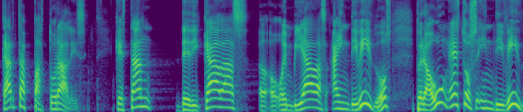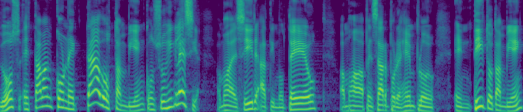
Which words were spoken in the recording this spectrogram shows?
cartas pastorales que están dedicadas eh, o enviadas a individuos, pero aún estos individuos estaban conectados también con sus iglesias. Vamos a decir a Timoteo, vamos a pensar, por ejemplo, en Tito también.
